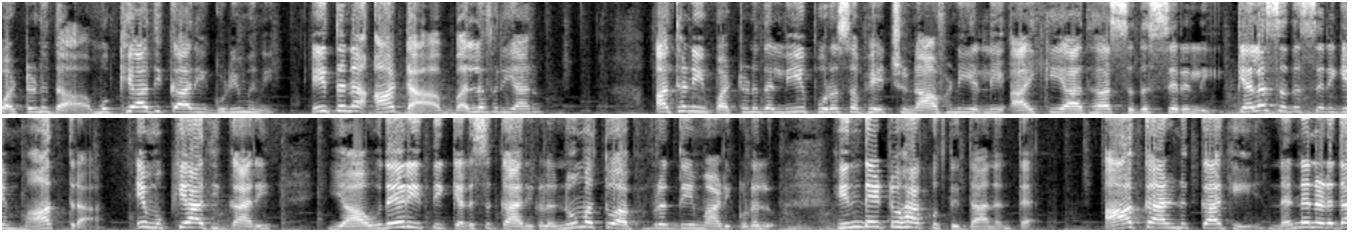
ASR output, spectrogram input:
ಪಟ್ಟಣದ ಮುಖ್ಯಾಧಿಕಾರಿ ಗುಡಿಮನಿ. ಈತನ ಆಟ ಬಲ್ಲವರು ಯಾರು ಅಥಣಿ ಪಟ್ಟಣದಲ್ಲಿ ಪುರಸಭೆ ಚುನಾವಣೆಯಲ್ಲಿ ಆಯ್ಕೆಯಾದ ಸದಸ್ಯರಲ್ಲಿ ಕೆಲ ಸದಸ್ಯರಿಗೆ ಮಾತ್ರ ಈ ಮುಖ್ಯಾಧಿಕಾರಿ ಯಾವುದೇ ರೀತಿ ಕೆಲಸ ಕಾರ್ಯಗಳನ್ನು ಮತ್ತು ಅಭಿವೃದ್ಧಿ ಮಾಡಿಕೊಡಲು ಹಿಂದೇಟು ಹಾಕುತ್ತಿದ್ದಾನಂತೆ. ಆ ಕಾರಣಕ್ಕಾಗಿ ನಿನ್ನೆ ನಡೆದ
